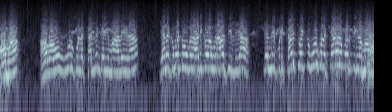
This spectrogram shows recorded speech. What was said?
மாமா அவன் ஊருக்குள்ள கல்லும் கையுமா அலையிறான்? எனக்கு மட்டும் உங்களை அடிக்கணுங்கிற ஆசை இல்லையா? என்ன இப்படி கடிச்சு வச்சு ஊருக்குள்ள கேவலப்படுத்தீங்களா மாமா?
